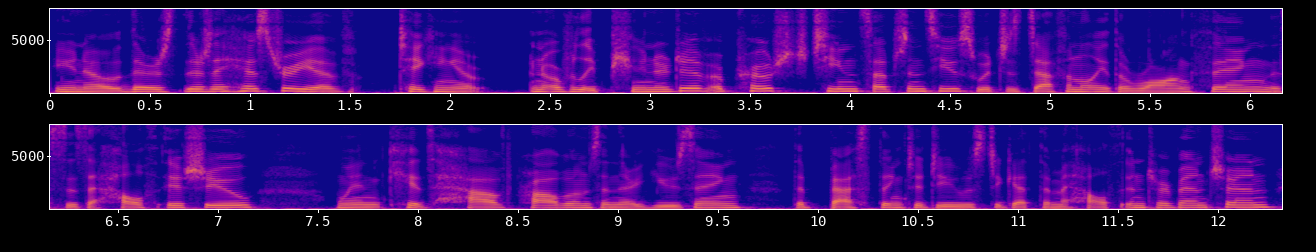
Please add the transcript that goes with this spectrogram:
You know, there's there's a history of taking a, an overly punitive approach to teen substance use, which is definitely the wrong thing. This is a health issue. When kids have problems and they're using, the best thing to do is to get them a health intervention.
